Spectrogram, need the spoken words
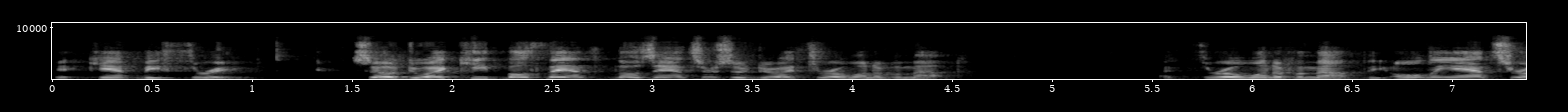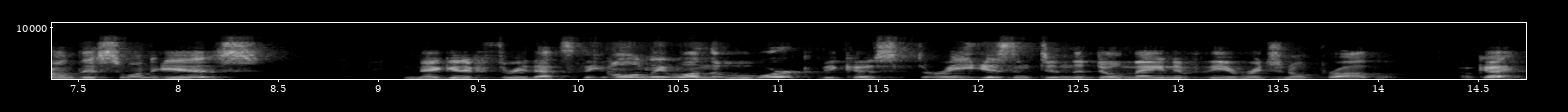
It can't be 3. So do I keep both an- those answers or do I throw one of them out? I throw one of them out. The only answer on this one is negative 3. That's the only one that will work because 3 isn't in the domain of the original problem. Okay?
